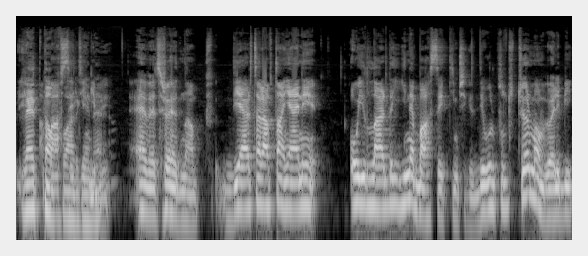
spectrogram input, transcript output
evet. Redknapp var gene. gibi. Evet Redknapp. Diğer taraftan yani o yıllarda yine bahsettiğim şekilde Liverpool tutuyorum ama böyle bir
